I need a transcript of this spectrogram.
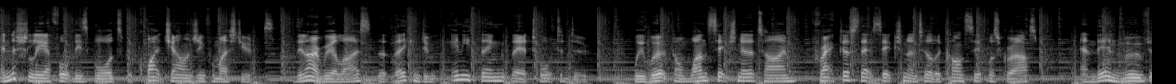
Initially, I thought these boards were quite challenging for my students. Then I realised that they can do anything they are taught to do. We worked on one section at a time, practiced that section until the concept was grasped, and then moved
